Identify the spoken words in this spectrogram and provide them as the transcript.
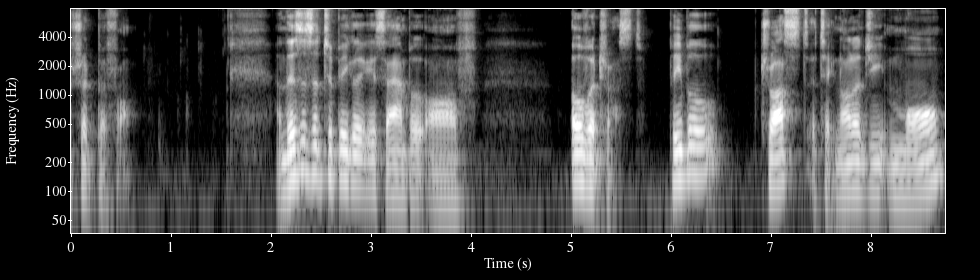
should perform. And this is a typical example of overtrust. People trust a technology more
